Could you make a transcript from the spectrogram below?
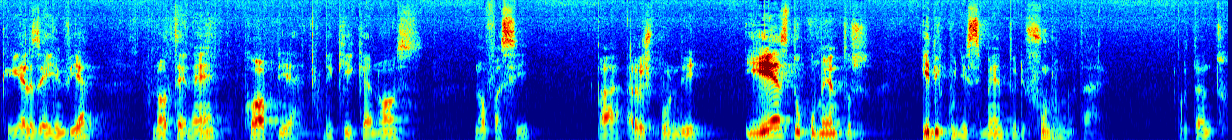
que eles enviam, não tem cópia de que que nós não fazemos para responder e esses documentos e de conhecimento de fundo monetário. Portanto,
